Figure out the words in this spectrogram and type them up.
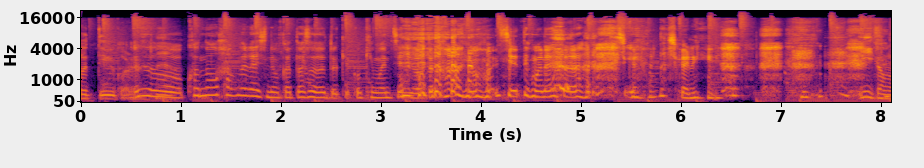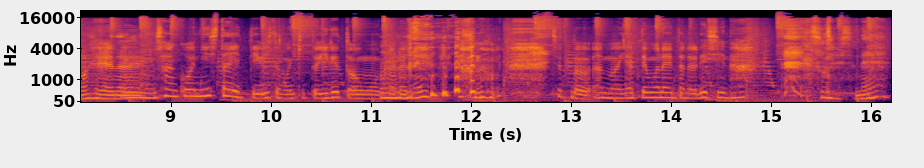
うっていうからね。そうこの歯ブラシの硬さだと結構気持ちいいよとかあの教えてもらえたら、確かに確かにいいかもしれない。うん、参考にしたいっていう人もきっといると思うからね、あのちょっとあのやってもらえたら嬉しいな。そうですね。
